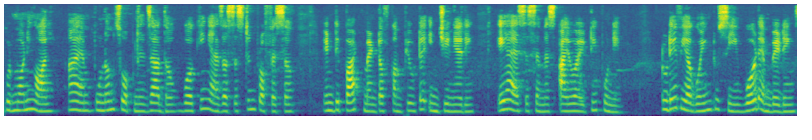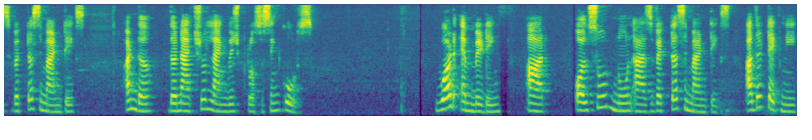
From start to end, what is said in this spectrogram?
Good morning all. I am Poonam Swapnil Jadhav working as assistant professor in Department of Computer Engineering AISSMS IOIT Pune. Today we are going to see word embeddings vector semantics under the natural language processing course. Word embeddings are also known as vector semantics, other technique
